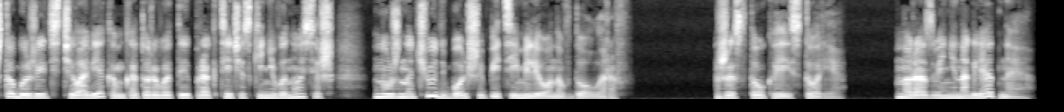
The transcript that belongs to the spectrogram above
Чтобы жить с человеком, которого ты практически не выносишь, нужно чуть больше 5 миллионов долларов. Жестокая история. Но разве не наглядная?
